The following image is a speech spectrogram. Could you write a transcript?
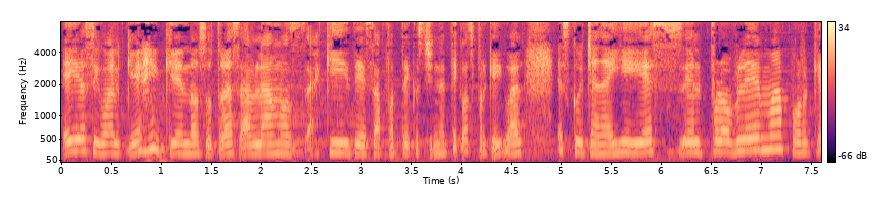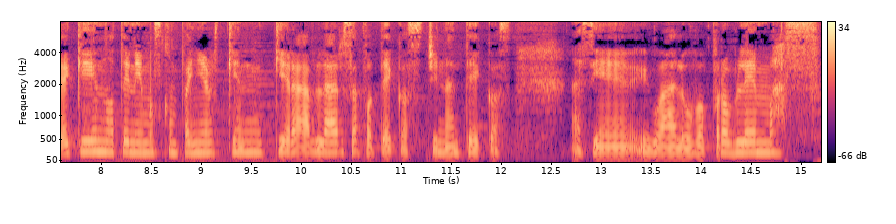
ellos igual quieren que hablamos aquí de zapotecos, chinantecos porque igual escuchan allí es el problema porque aquí no tenemos compañeros quien quiera hablar zapotecos, chinantecos. Así igual hubo problemas.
